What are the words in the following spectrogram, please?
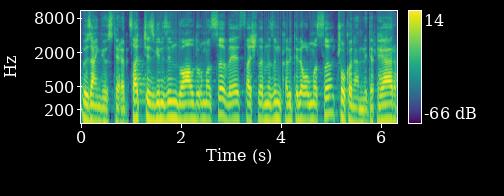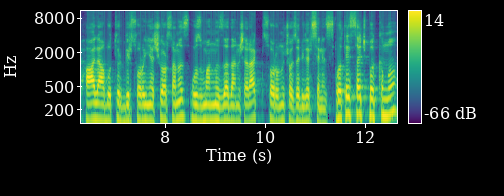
özen gösterin. Saç çizginizin doğal durması ve saçlarınızın kaliteli olması çok önemlidir. Eğer hala bu tür bir sorun yaşıyorsanız uzmanınıza danışarak sorunu çözebilirsiniz. Protez saç bakımı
